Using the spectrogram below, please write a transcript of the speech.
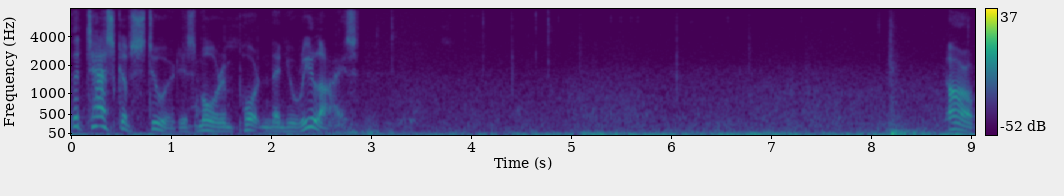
The task of steward is more important than you realize. Jarl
